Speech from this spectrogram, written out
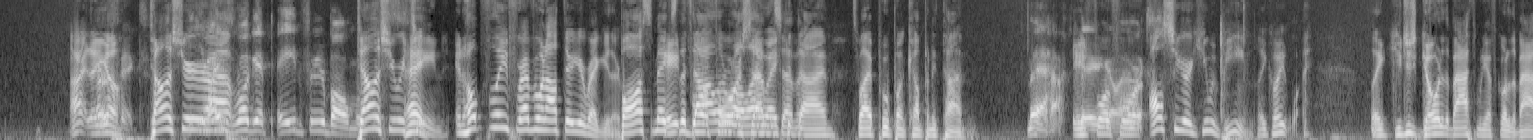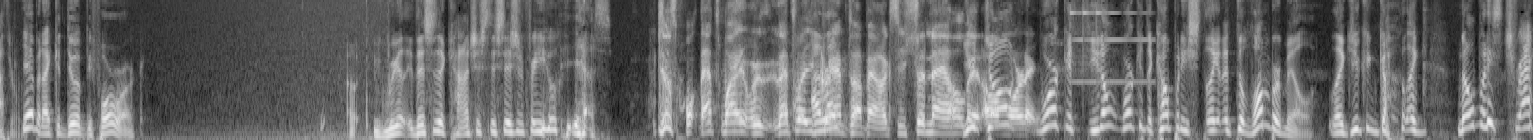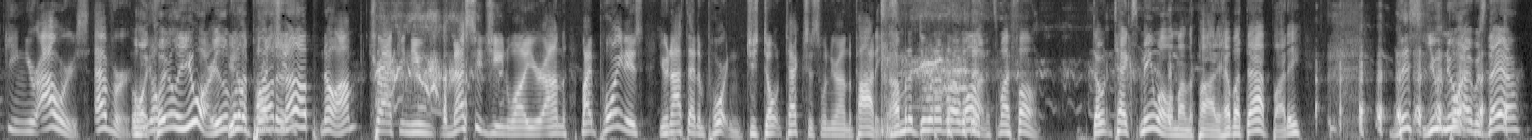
All right, there you go. Tell us you your. might Uh, as well get paid for your ball. Tell us your Hey. routine. And hopefully for everyone out there, you're regular. Boss makes the dollar while I make the dime. That's why I poop on company time. Yeah, there you go, 844. Also, you're a human being. Like, wait, why? Like, you just go to the bathroom you have to go to the bathroom. Yeah, but I could do it before work. Oh, really? This is a conscious decision for you? Yes. Just that's why it was. That's why you I like- cramped up, Alex. You shouldn't have held You it all don't morning. work at you don't work at the company like at the lumber mill. Like you can go like nobody's tracking your hours ever. Well, You clearly you are. You're the you one that brought it up. No, I'm tracking you messaging while you're on. My point is, you're not that important. Just don't text us when you're on the potty. I'm going to do whatever I want. It's my phone. Don't text me while I'm on the potty. How about that, buddy? This You knew I was there.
